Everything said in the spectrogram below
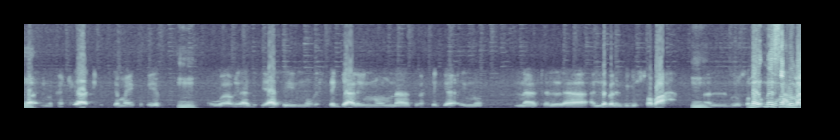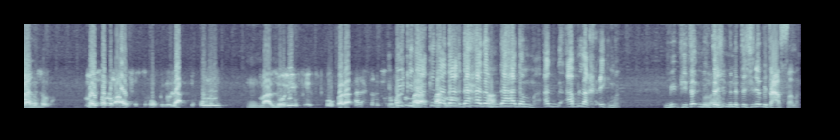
انه في قيادي مجتمعي كبير وقيادي سياسي إنه احتج على إنه ناس احتج إنه الناس ال- اللبن اللي بيجوا الصباح ما- يصلوا ما معاهم. ما يصلوا معاهم في الصفوف إنه لا يكونوا. معزولين في الصفوف برا أنا أعتقد إنه كده كده ده ده هدم آه. ده هدم أبلغ حكمة في من نعم. تج- من التشريع بتاع الصلاة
